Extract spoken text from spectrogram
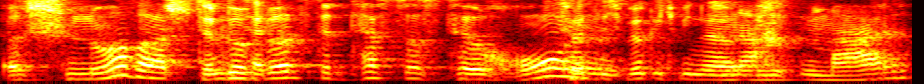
äh, Schnurrbart gewürzte Testosteron. Es hört sich wirklich wie eine. Mar.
